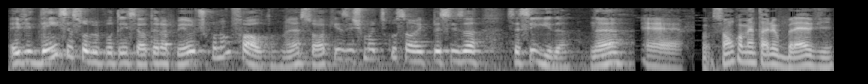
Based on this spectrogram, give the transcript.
evidências sobre o potencial terapêutico não faltam, né? Só que existe uma discussão aí que precisa ser seguida, né? É. Só um comentário breve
